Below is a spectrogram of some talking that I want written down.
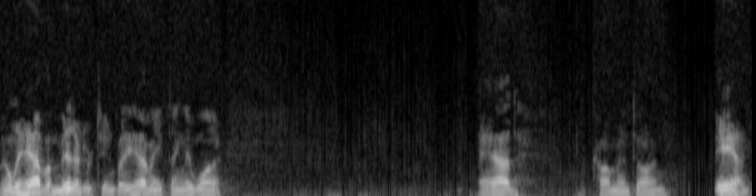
We only have a minute or two. Anybody have anything they want to add or comment on? Anne.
